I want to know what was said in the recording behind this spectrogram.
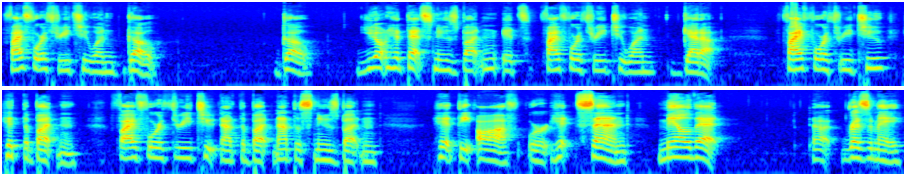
Five, four, three, two, one, go. Go. You don't hit that snooze button. It's 54321, get up. 5432, hit the button. 5432, not the but, not the snooze button. Hit the off or hit send. Mail that uh, resume.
